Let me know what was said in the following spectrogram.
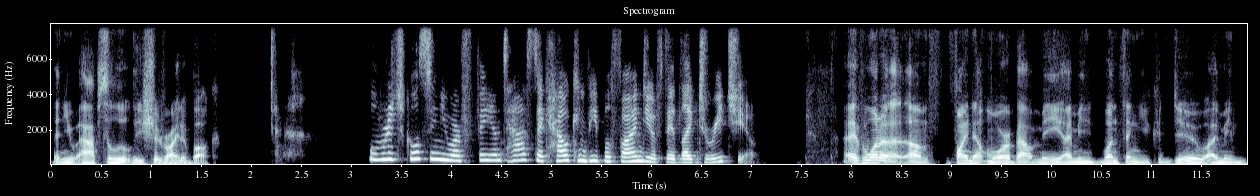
then you absolutely should write a book. Well, Rich Goldstein, you are fantastic. How can people find you if they'd like to reach you? If you want to um, find out more about me, I mean, one thing you can do, I mean,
